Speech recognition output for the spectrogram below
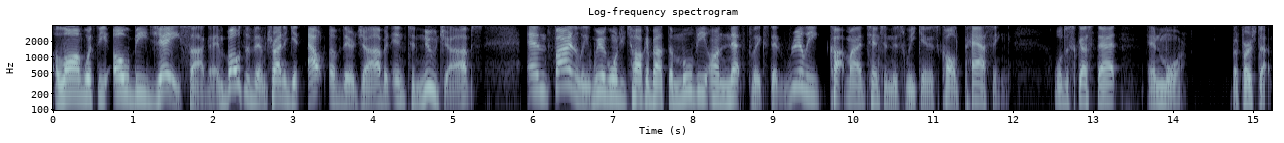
along with the OBJ saga, and both of them trying to get out of their job and into new jobs. And finally, we're going to talk about the movie on Netflix that really caught my attention this weekend. It's called Passing. We'll discuss that and more. But first up,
